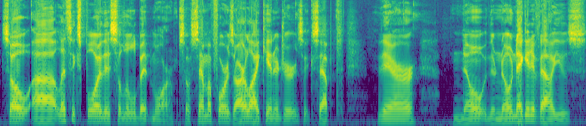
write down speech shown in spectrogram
So uh, let's explore this a little bit more. So semaphores are like integers, except they're no, they're no negative values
